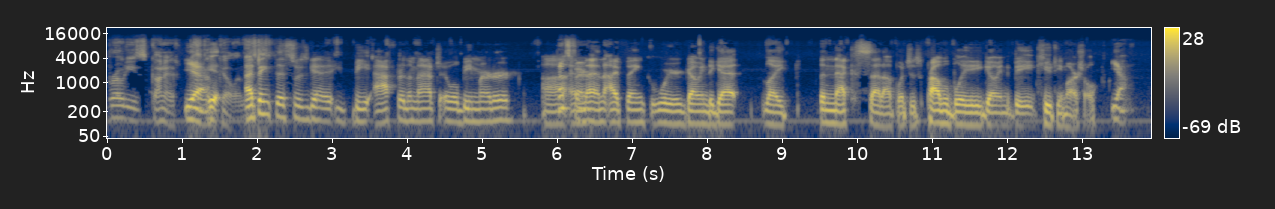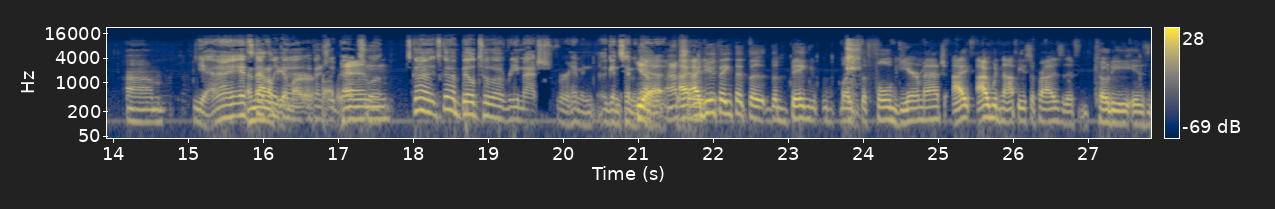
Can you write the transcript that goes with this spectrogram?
Brodie's gonna Yeah. still Yeah, kill him. I think this was going to be after the match. It will be murder. Uh, That's and fair. then I think we're going to get like the next setup, which is probably going to be QT Marshall. yeah. Um, yeah, and it's And that'll definitely be a gonna murder, eventually probably. build to a. and It's gonna it's gonna build to a rematch for him and against him. And Yeah, I, I do think that the the big like the full gear match. I I would not be surprised if Cody is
